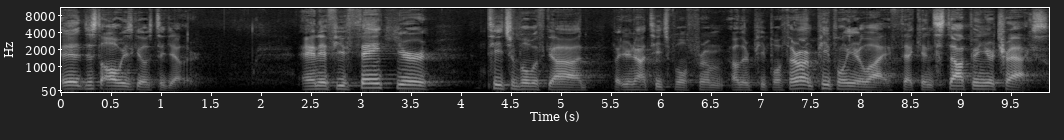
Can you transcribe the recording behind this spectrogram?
It just always goes together. And if you think you're teachable with God, but you're not teachable from other people. If there aren't people in your life that can stop you in your tracks,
